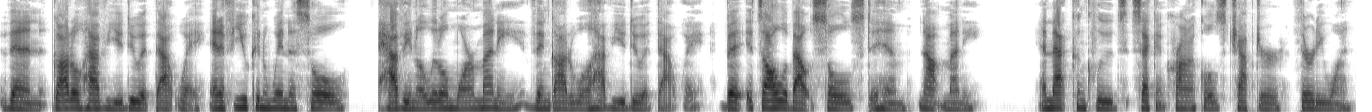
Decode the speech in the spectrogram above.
then God will have you do it that way. And if you can win a soul having a little more money, then God will have you do it that way. But it's all about souls to him, not money. And that concludes Second Chronicles chapter 31.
